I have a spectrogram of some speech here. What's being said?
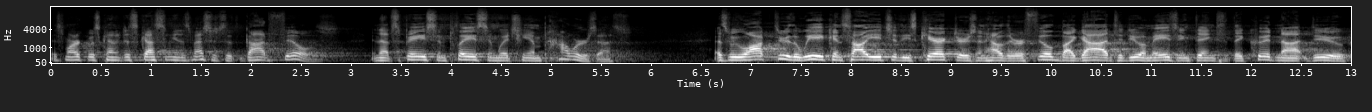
as Mark was kind of discussing in his message, that God fills in that space and place in which he empowers us. As we walked through the week and saw each of these characters and how they were filled by God to do amazing things that they could not do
